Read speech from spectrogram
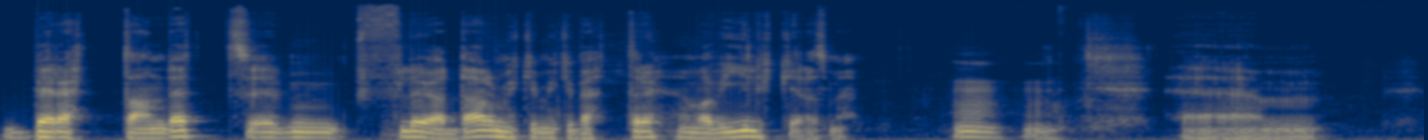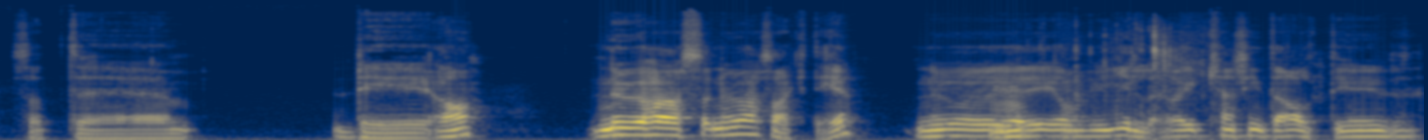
berättandet eh, flödar mycket, mycket bättre än vad vi lyckades med. Mm, mm. Ehm, så att ehm, det, ja. Nu har jag, nu har jag sagt det. Nu, jag, jag, gillar, jag kanske inte alltid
